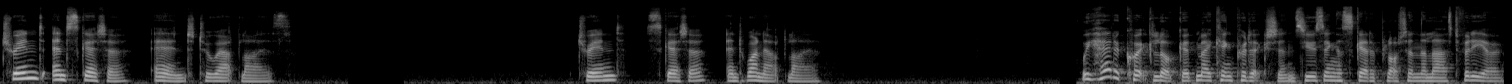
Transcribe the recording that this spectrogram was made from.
Trend and scatter and two outliers. Trend scatter, and one outlier. We had a quick look at making predictions using a scatter plot in the last video,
